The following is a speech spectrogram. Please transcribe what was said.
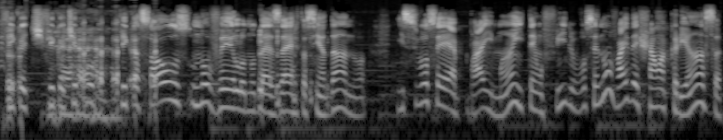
Fica, fica tipo, fica só os novelo no deserto assim andando. E se você é pai e mãe e tem um filho, você não vai deixar uma criança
